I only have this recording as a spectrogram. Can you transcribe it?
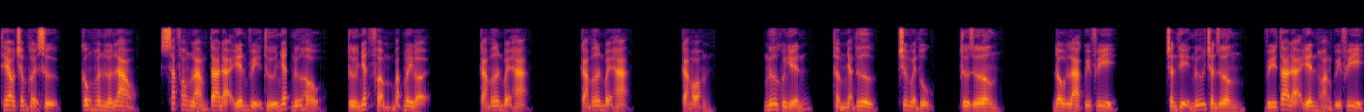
theo chấm khởi sự, công vân lớn lao, sắc phong làm ta đại yên vị thứ nhất nữ hầu, từ nhất phẩm bắc mây lợi. Cảm ơn bệ hạ. Cảm ơn bệ hạ. Cảm ơn. Ngư quỳnh yến, thẩm nhạn thư, trương nguyện thục, tử dương. Đầu là quý phi. Trần thị nữ trần dương, vì ta đại yên hoàng quý phi.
